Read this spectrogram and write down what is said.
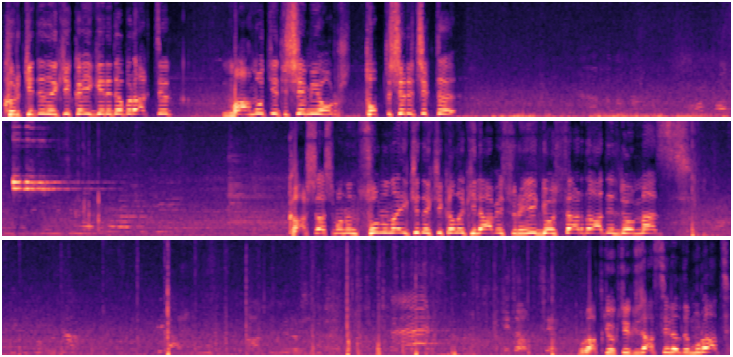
...47 dakikayı geride bıraktık. Mahmut yetişemiyor. Top dışarı çıktı. Karşılaşmanın sonuna 2 dakikalık ilave süreyi gösterdi Adil Dönmez. Murat Gökçe güzel sıyrıldı. Murat.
